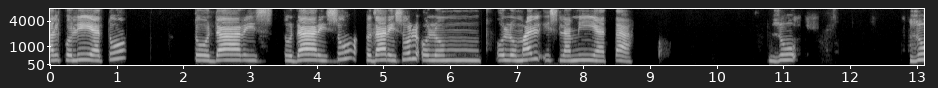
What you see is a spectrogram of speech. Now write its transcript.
al koliyatu tudaris tudarisu tudarisul ulum ulumal islamiyata. Zu zu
